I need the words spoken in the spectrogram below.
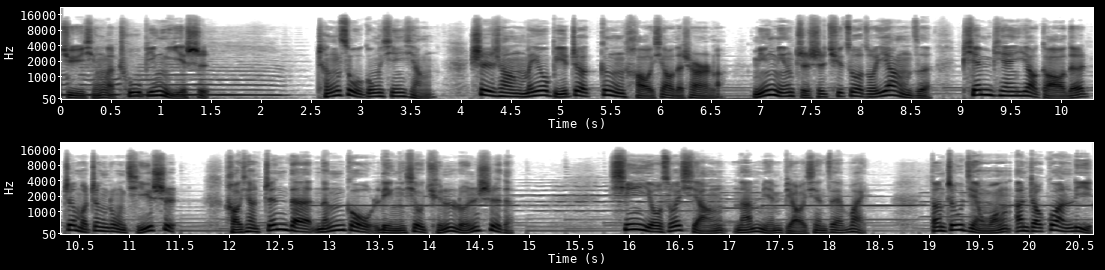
举行了出兵仪式。程肃公心想：世上没有比这更好笑的事儿了。明明只是去做做样子，偏偏要搞得这么郑重其事，好像真的能够领袖群伦似的。心有所想，难免表现在外。当周简王按照惯例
